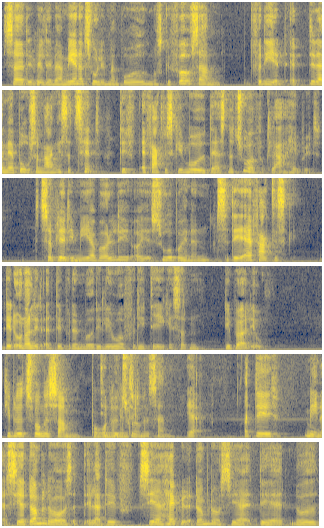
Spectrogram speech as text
Så er det, vil det være mere naturligt, at man både måske få sammen. Fordi at, at det der med at bo så mange så tæt, det er faktisk imod deres natur, forklarer Hagrid. Så bliver de mere voldelige og er sure på hinanden. Så det er faktisk lidt underligt, at det er på den måde, de lever, fordi det ikke er sådan, de bør leve. De er blevet tvunget sammen på De grund af mennesker. tvunget sammen. Ja. Og det mener, siger Dumbledore også, at, eller det siger Hagrid, at Dumbledore siger, at det er noget,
